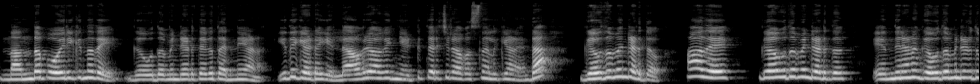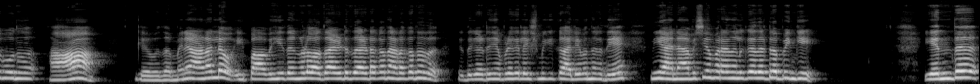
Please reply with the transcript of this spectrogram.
നന്ദ പോയിരിക്കുന്നതേ ഗൗതമിന്റെ അടുത്തേക്ക് തന്നെയാണ്. ഇത് കേട്ട എല്ലാവരും ആകെ ഞെട്ടിത്തെരച്ചൊരു അവസ്ഥ നിൽക്കുകയാണ്. എന്താ? ഗൗതമിന്റെ അടുത്തോ? അതെ ഗൗതമിന്റെ അടുത്ത്. എന്തിനാണ് ഗൗതമിന്റെ അടുത്ത് പോകുന്നത്? ആ ഗൗതമിനാണല്ലോ ഈ പാവഹിതങ്ങളും അതായിട്ട് ഇതായിട്ടൊക്കെ നടക്കുന്നത്. ഇത് കേട്ട് കഴിഞ്ഞപ്പോഴേക്ക് ലക്ഷ്മിക്ക് വന്നു വന്നിരുതേ നീ അനാവശ്യം പറയാൻ നിൽക്കുക കേട്ടോ പിങ്കി. എന്ത്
